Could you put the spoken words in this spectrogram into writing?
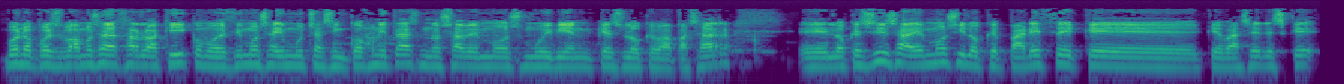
Bueno, pues vamos a dejarlo aquí. Como decimos, hay muchas incógnitas, no sabemos muy bien qué es lo que va a pasar. Eh, lo que sí sabemos y lo que parece que, que va a ser es que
